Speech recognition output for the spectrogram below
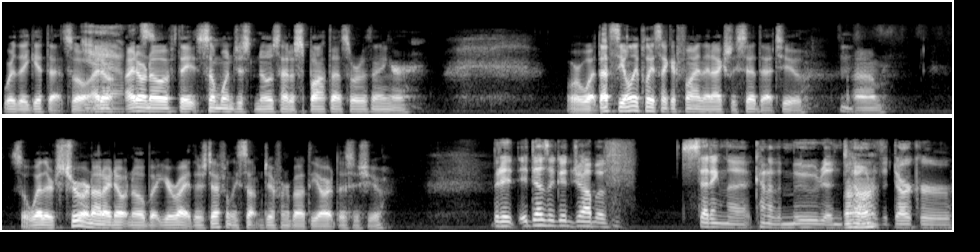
where they get that, so I don't I don't know if they someone just knows how to spot that sort of thing or or what. That's the only place I could find that actually said that too. Hmm. Um, so whether it's true or not, I don't know. But you're right. There's definitely something different about the art this issue. but it, it does a good job of setting the kind of the mood and tone Uh-huh. of the darker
